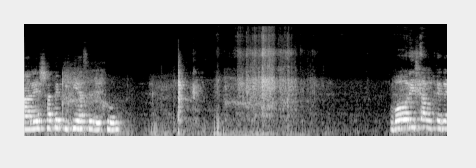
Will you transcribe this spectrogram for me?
আর এর সাথে কি কি আছে দেখুন। বরিশাল থেকে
